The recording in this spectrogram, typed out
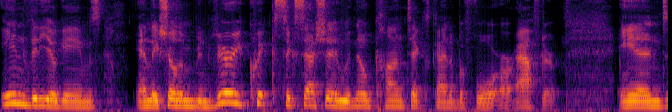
in video games, and they show them in very quick succession with no context kind of before or after. And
